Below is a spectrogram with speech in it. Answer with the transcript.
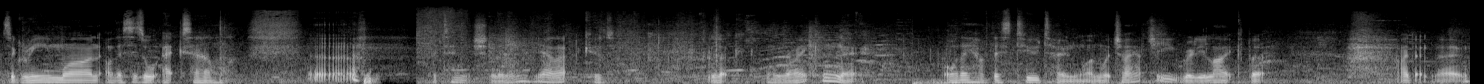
it's a green one. Oh, this is all XL. Uh, potentially, yeah, that could look alright, couldn't it? Or they have this two-tone one, which I actually really like, but I don't know.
